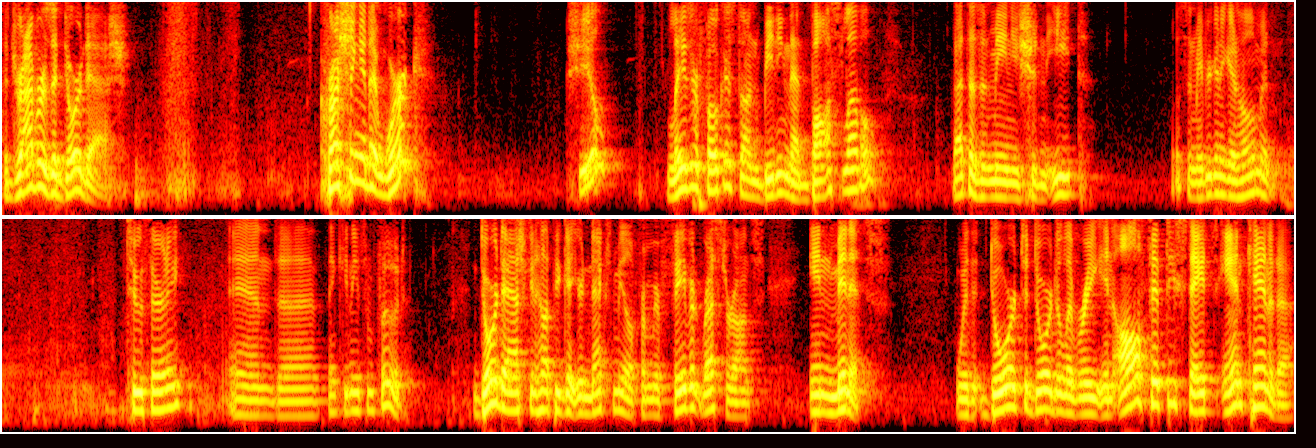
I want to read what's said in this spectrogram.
The driver is at DoorDash. Crushing it at work? Shield? Laser focused on beating that boss level? That doesn't mean you shouldn't eat. Listen, maybe you're going to get home at 2.30 and uh, think you need some food. DoorDash can help you get your next meal from your favorite restaurants in minutes with door to door delivery in all 50 states and Canada,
